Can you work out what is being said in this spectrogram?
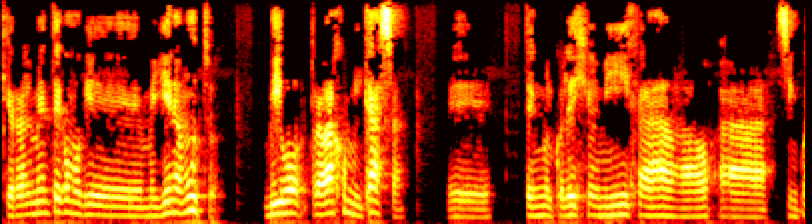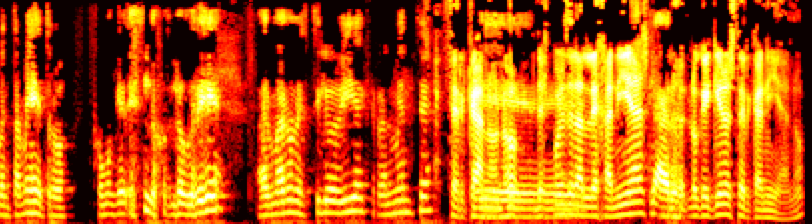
que, realmente como que me llena mucho. Vivo, trabajo en mi casa, eh, tengo el colegio de mi hija a, a 50 metros, como que lo, logré armar un estilo de vida que realmente... Cercano, ¿no? Eh, Después de las lejanías, claro. lo que quiero es cercanía, ¿no?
